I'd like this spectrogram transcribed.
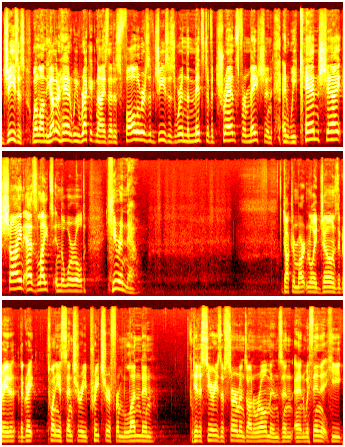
Jesus. Well, on the other hand, we recognize that as followers of Jesus, we're in the midst of a transformation and we can shine, shine as lights in the world here and now. Dr. Martyn Lloyd-Jones, the great, the great 20th century preacher from London, did a series of sermons on Romans, and, and within it, he,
